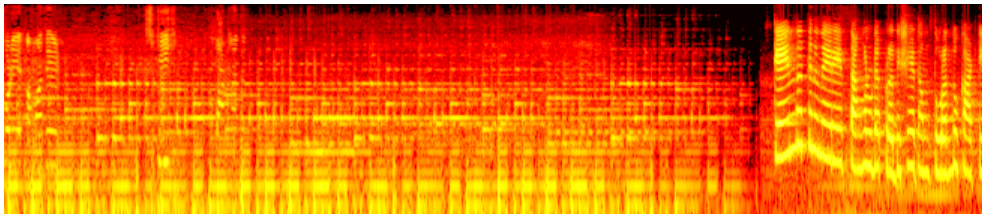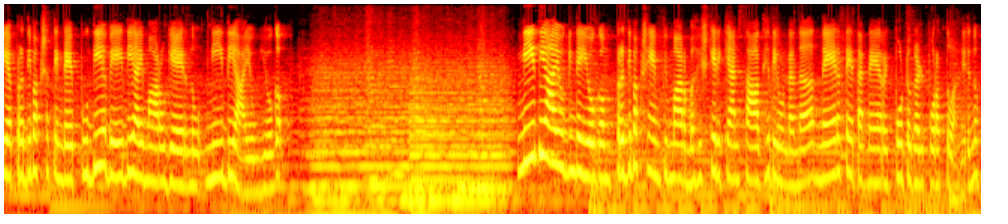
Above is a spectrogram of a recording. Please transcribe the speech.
করে আমাদের স্পিচ পাঠাতে കേന്ദ്രത്തിനു നേരെ തങ്ങളുടെ പ്രതിഷേധം തുറന്നുകാട്ടിയ പ്രതിപക്ഷത്തിന്റെ പുതിയ വേദിയായി മാറുകയായിരുന്നു നീതി ആയോഗ് യോഗം നീതി ആയോഗിന്റെ യോഗം പ്രതിപക്ഷ എം പിമാർ ബഹിഷ്കരിക്കാൻ സാധ്യതയുണ്ടെന്ന് നേരത്തെ തന്നെ റിപ്പോർട്ടുകൾ പുറത്തു വന്നിരുന്നു.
